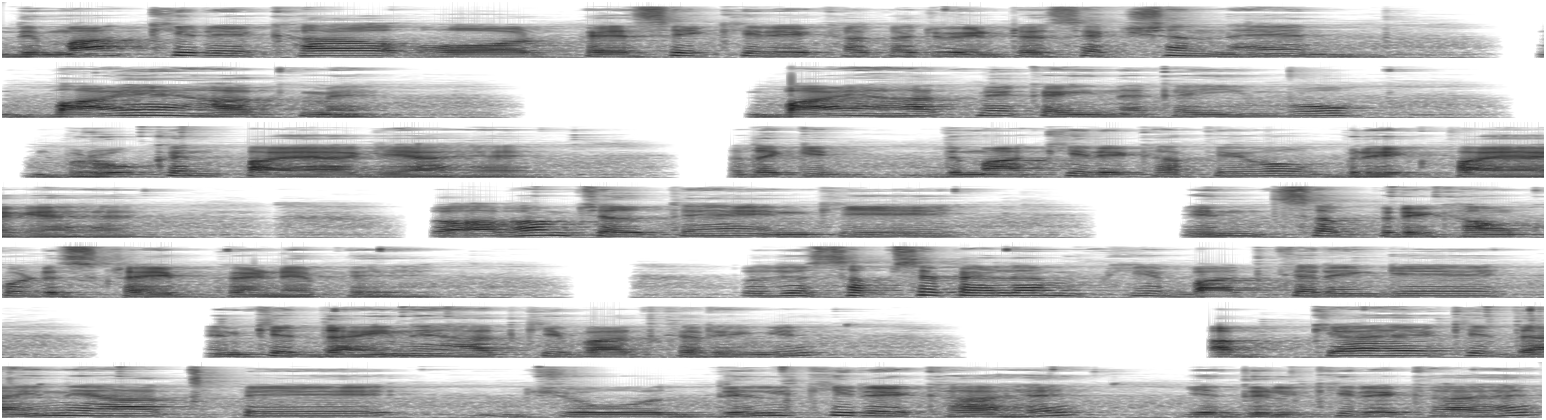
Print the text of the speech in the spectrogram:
दिमाग की रेखा और पैसे की रेखा का जो इंटरसेक्शन है बाएँ हाथ में, बाएँ हाथ में कहीं ना कहीं वो ब्रोकन पाया गया है। मतलब कि दिमाग की रेखा पे वो ब्रेक पाया गया है। तो अब हम चलते हैं इनकी, इन सब रेखाओं को डिस्क्राइब करने पे। तो जो सबसे पहले हम ये बात करेंगे, इनके दाहिने हाथ की बात करेंगे। अब क्या है कि दाहिने हाथ पे जो दिल की रेखा है, ये दिल की रेखा है,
